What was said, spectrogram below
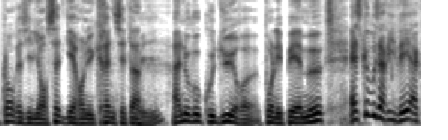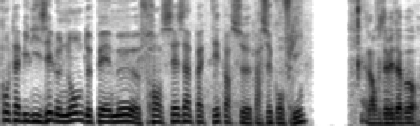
plan de résilience, cette guerre en Ukraine, c'est un, un nouveau coup dur pour les PME. Est-ce que vous arrivez à comptabiliser le nombre de PME françaises impactées par ce, par ce conflit? Alors vous avez d'abord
